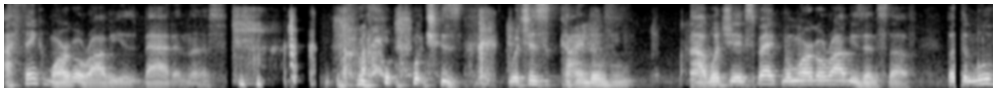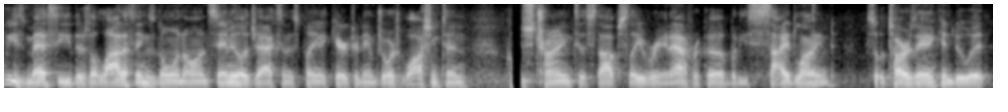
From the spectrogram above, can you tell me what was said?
I think Margot Robbie is bad in this, which is which is kind of not what you expect when Margot Robbie's in stuff. But the movie's messy. There's a lot of things going on. Samuel L. Jackson is playing a character named George Washington who's trying to stop slavery in Africa, but he's sidelined. So Tarzan can do it.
